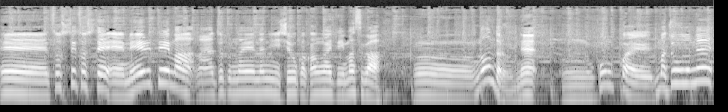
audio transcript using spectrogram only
えー、そして、そして、えー、メールテーマ、まあ、ちょっとね、何にしようか考えていますが、うーん、なんだろうね。うん今回、まあ、ちょうどね、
